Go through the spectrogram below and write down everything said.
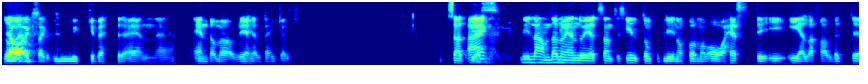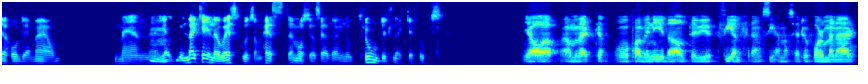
ja exakt. Mycket bättre än eh, än de övriga helt enkelt. Så att nej, yes. vi landar nog ändå i att Santis Hilton får bli någon form av A-häst i, i, alla fall. Det, det håller jag med om. Men mm. jag gillar Kayla Westwood som häst, det måste jag säga. Det är en otroligt läcker fux. Ja, ja men verkligen. Och på Avenida, allt blev ju fel för den senast. Jag tror formen är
